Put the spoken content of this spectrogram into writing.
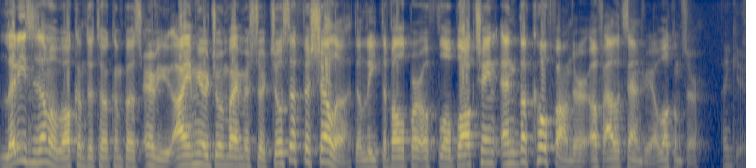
Ladies and gentlemen, welcome to TokenPost interview. I am here joined by Mr. Joseph Fiscella, the lead developer of FLO Blockchain and the co-founder of Alexandria. Welcome, sir. Thank you.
